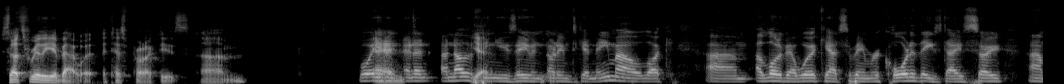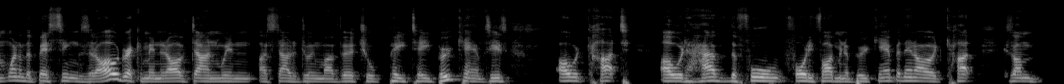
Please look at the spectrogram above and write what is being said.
So that's really about what a test product is. Um, well, even, and, and another yeah. thing is even not even to get an email. Like um, a lot of our workouts have been recorded these days. So um, one of the best things that I would recommend that I've done when I started doing my virtual PT boot camps is I would cut. I would have the full 45 minute boot camp, and then I would cut because I'm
